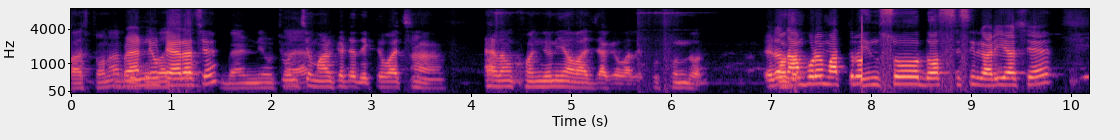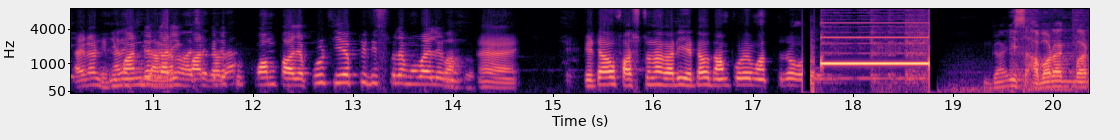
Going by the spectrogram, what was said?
first owner Brand new tire আছে। ব্র্যান্ড নিউ চলছে মার্কেটে দেখতে পাচ্ছি। হ্যাঁ। একদম খঞ্জনি আওয়াজ যাকে বলে খুব সুন্দর। এটা? দাম পড়ে মাত্র তিনশো দশ সিসির গাড়ি আছে। ডিমান্ডেড গাড়ি মার্কেটে খুব কম পাওয়া যায়। পুরো টিএফটি ডিসপ্লে মোবাইলের। মতো। হ্যাঁ এটাও ফার্স্ট ওনার গাড়ি এটাও দাম পড়ে মাত্র গাইস আবার একবার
